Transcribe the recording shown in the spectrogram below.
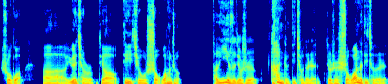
说过，呃，月球叫地球守望者，他的意思就是看着地球的人，就是守望着地球的人。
